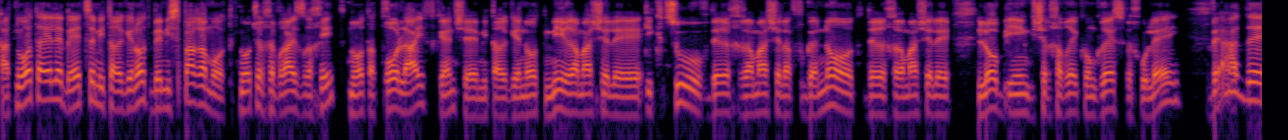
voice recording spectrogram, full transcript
התנועות האלה בעצם מתארגנות במספר רמות, תנועות של חברה אזרחית, תנועות הפרו-לייף, כן, שמתארגנות מרמה של אה, תקצוב, דרך רמה של הפגנות, דרך רמה של לובינג אה, של חברי קונגרס וכולי, ועד אה,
